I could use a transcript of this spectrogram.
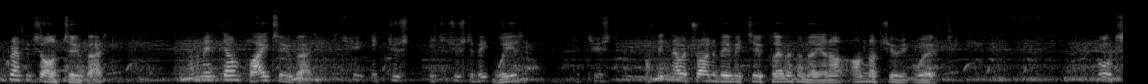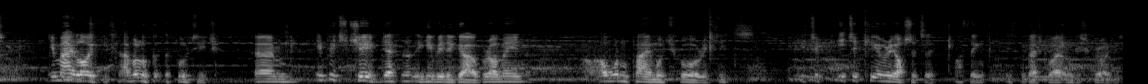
The graphics aren't too bad. I mean, don't play too bad. It, it just, it's just a bit weird. Just, I think they were trying to be a bit too clever for me, and I, I'm not sure it worked. But you may like it. Have a look at the footage. Um, if it's cheap, definitely give it a go. But I mean, I wouldn't pay much for it. It's it's a it's a curiosity. I think is the best way I can describe it.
